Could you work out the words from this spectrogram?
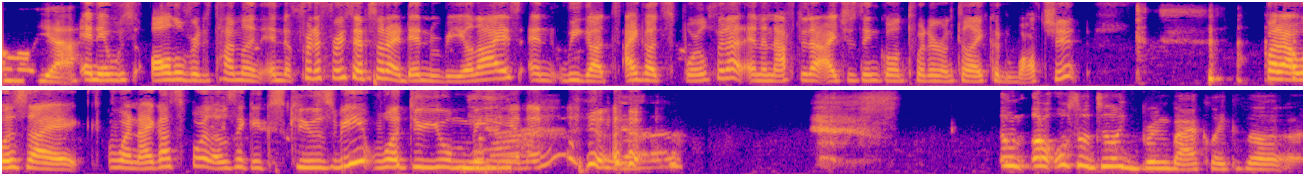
Oh yeah. And it was all over the timeline. And for the first episode, I didn't realize, and we got I got spoiled for that. And then after that, I just didn't go on Twitter until I could watch it. but I was like, when I got spoiled, I was like, "Excuse me, what do you mean?" Yeah. yeah. Oh, oh, also to like bring back like the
